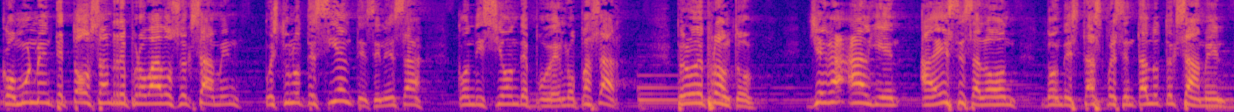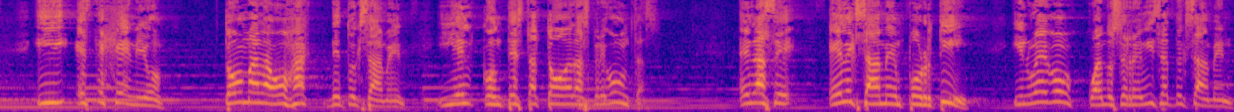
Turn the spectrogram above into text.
comúnmente todos han reprobado su examen, pues tú no te sientes en esa condición de poderlo pasar. Pero de pronto llega alguien a este salón donde estás presentando tu examen y este genio toma la hoja de tu examen y él contesta todas las preguntas. Él hace el examen por ti y luego cuando se revisa tu examen,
